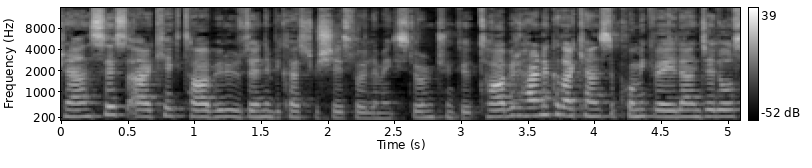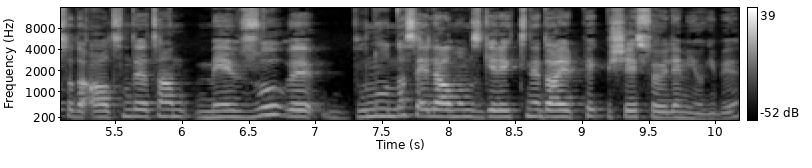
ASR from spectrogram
Prenses erkek tabiri üzerine birkaç bir şey söylemek istiyorum. Çünkü tabir her ne kadar kendisi komik ve eğlenceli olsa da altında yatan mevzu ve bunu nasıl ele almamız gerektiğine dair pek bir şey söylemiyor gibi.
